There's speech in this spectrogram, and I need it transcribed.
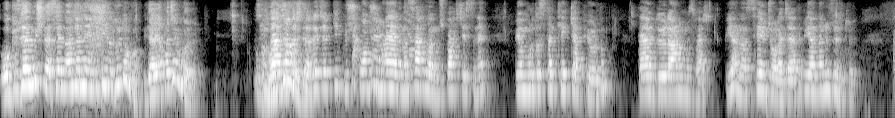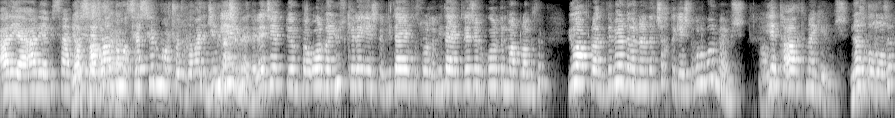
O güzelmiş de sen annenin emrediğini duydun mu? Bir daha yapacak mı öyle? Bugün de Saklanacak mı bir arkadaşlar daha? Recep gitmiş komşunun hayatına saklanmış bahçesine. Ben burada ıslak kek yapıyordum. Daha bir de öyle anımız var. Bir yandan sevinç olacaktı bir yandan üzüntü. Araya araya bir saat. Ya saklandı mı? Ses vermiyor çocuk. Hemen cini kaçırıyor. Girmedi. Recep diyorum bak oradan yüz kere geçtim. Hidayet'i sordum. Hidayet Recep'i gördün mü ablamızın? Yo abla dedi merdivenlerden çıktı geçti bunu görmemiş. Ha. Ya ta altına girmiş. Nasıl buldun sen?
